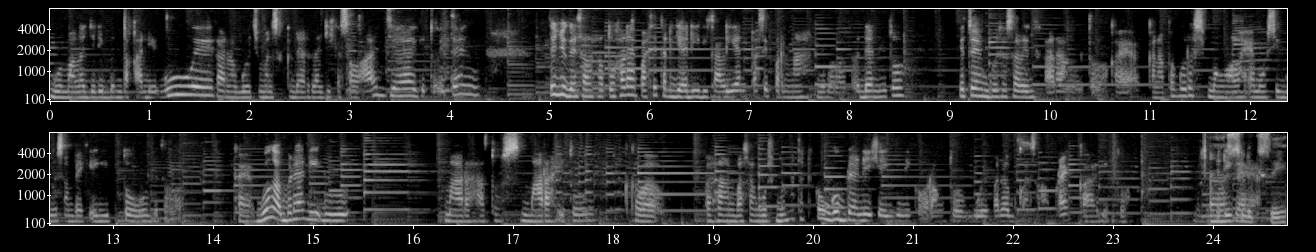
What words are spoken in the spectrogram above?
Gue malah jadi bentak adik gue karena gue cuman sekedar lagi kesel aja gitu. Itu yang itu juga salah satu hal yang pasti terjadi di kalian pasti pernah gitu loh. Dan itu itu yang gue sesalin sekarang gitu loh. Kayak kenapa gue harus mengolah emosi gue sampai kayak gitu gitu loh. Kayak gue nggak berani dulu marah atau semarah itu ke pasangan-pasangan gue sebelumnya tapi kok gue berani kayak gini ke orang tua gue padahal bukan salah mereka gitu jadi Asli kayak sih.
